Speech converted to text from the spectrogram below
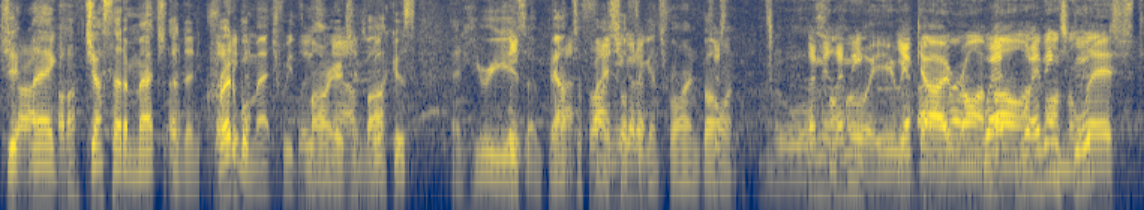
jet All right, lag. hold just had a match, an incredible match with Mario arms a and here he is about to uh, Ryan, face off against Ryan Bowen. Let me- let me- Oh, here we yep. go. Ryan Web- Bowen on webbing's the good. left,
